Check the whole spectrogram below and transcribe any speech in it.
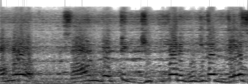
తమ్ముడు సౌండ్ పెట్టి గిప్పని గుద్దుతో బేస్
